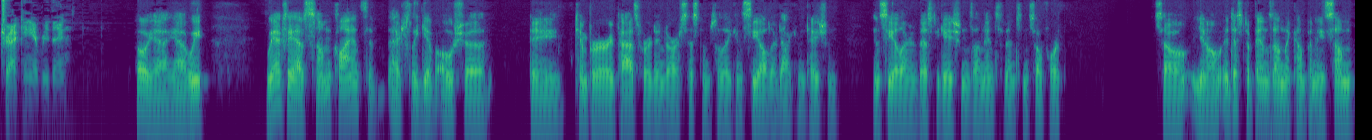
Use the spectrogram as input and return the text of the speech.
tracking everything. Oh yeah, yeah. We we actually have some clients that actually give OSHA a temporary password into our system so they can see all their documentation and see all our investigations on incidents and so forth. So, you know, it just depends on the company. Some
